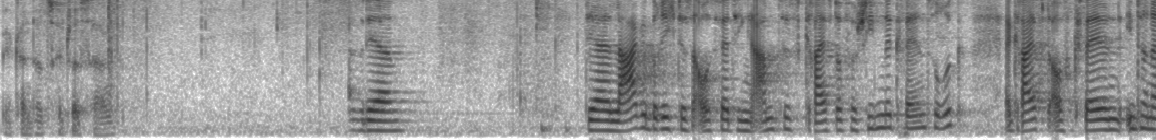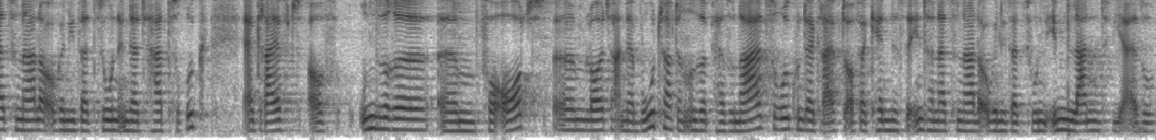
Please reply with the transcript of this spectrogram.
Wer kann dazu etwas sagen? Also der, der Lagebericht des Auswärtigen Amtes greift auf verschiedene Quellen zurück. Er greift auf Quellen internationaler Organisationen in der Tat zurück. Er greift auf unsere ähm, vor Ort ähm, Leute an der Botschaft, an unser Personal zurück und er greift auf Erkenntnisse internationaler Organisationen im Land, wie also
